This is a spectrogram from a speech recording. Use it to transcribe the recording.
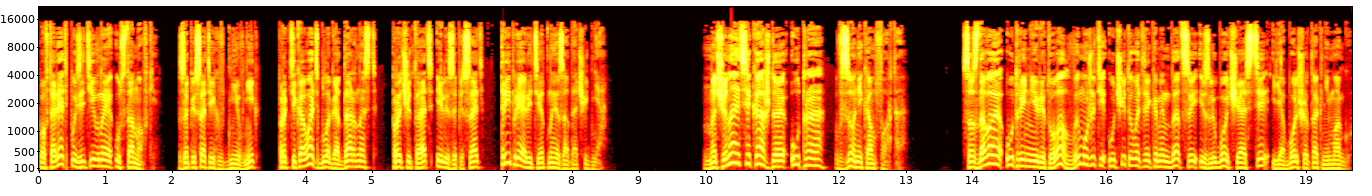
повторять позитивные установки, записать их в дневник, практиковать благодарность, прочитать или записать три приоритетные задачи дня. Начинайте каждое утро в зоне комфорта. Создавая утренний ритуал, вы можете учитывать рекомендации из любой части «я больше так не могу».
